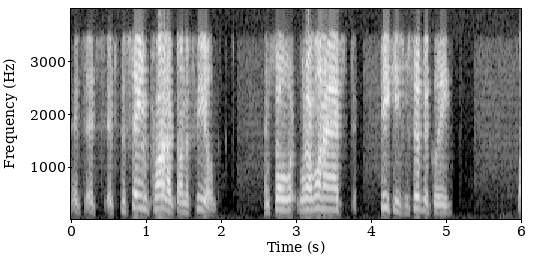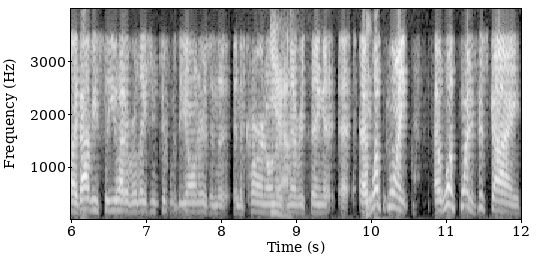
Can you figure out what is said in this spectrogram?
It's it's it's the same product on the field. And so what, what I want to ask Tiki specifically, like obviously you had a relationship with the owners and the and the current owners Yeah. and everything. At, at what point? At what point is this guy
